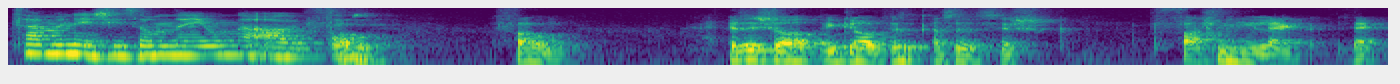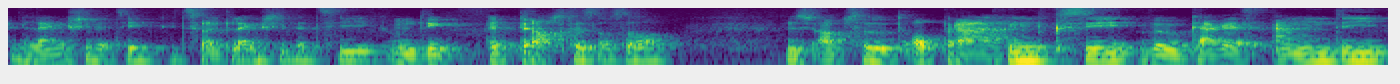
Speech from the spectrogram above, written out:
Zusammen ist in so einem jungen Alter. Voll. Voll. Es ist schon, ich glaube, also es ist fast meine längste Beziehung, die zweitlängste Beziehung und ich betrachte es auch so. Es war absolut auch gewesen, weil gegen das Ende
